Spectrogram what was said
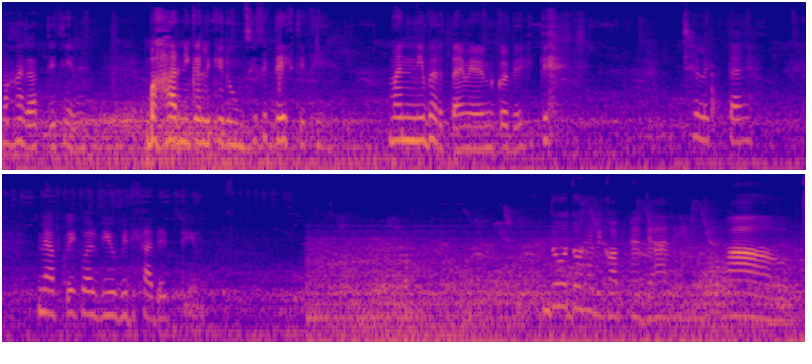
वहाँ जाती थी मैं। बाहर निकल के रूम से फिर देखती थी। मन नहीं भरता है मेरे उनको देख के। अच्छा लगता है। मैं आपको एक बार व्यू भी दिखा देती हूँ। दो दो हेलीकॉप्टर जा रहे हैं। वाह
